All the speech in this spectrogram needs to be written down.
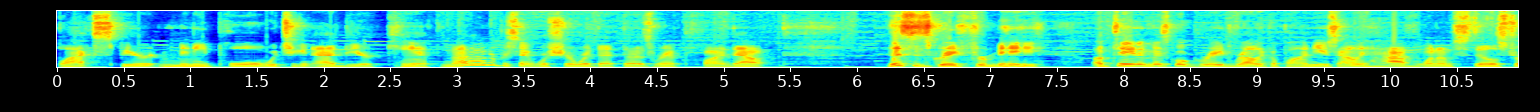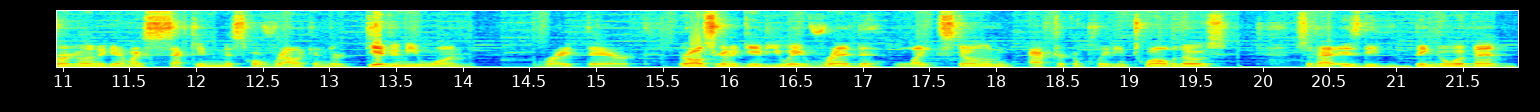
Black Spirit Mini Pool, which you can add to your camp. Not 100% we're sure what that does. We're going to have to find out. This is great for me. Obtain a mystical grade relic upon use. I only have one. I'm still struggling to get my second mystical relic, and they're giving me one right there. They're also going to give you a red light stone after completing 12 of those. So that is the bingo event.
